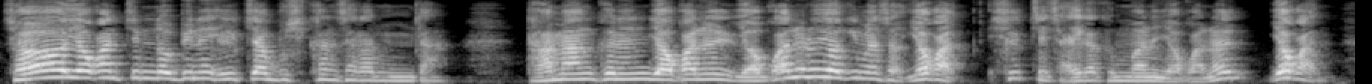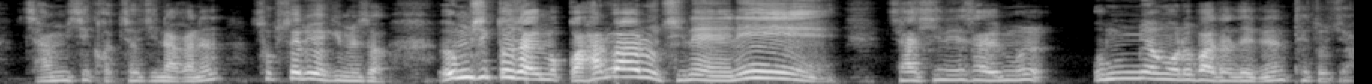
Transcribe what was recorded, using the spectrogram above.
저 여관집 노비는 일자 무식한 사람입니다. 다만 그는 여관을 여관으로 여기면서 여관, 실제 자기가 근무하는 여관을 여관, 잠시 거쳐 지나가는 속세로 여기면서 음식도 잘 먹고 하루하루 지내니 자신의 삶을 운명으로 받아들이는 태도죠.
